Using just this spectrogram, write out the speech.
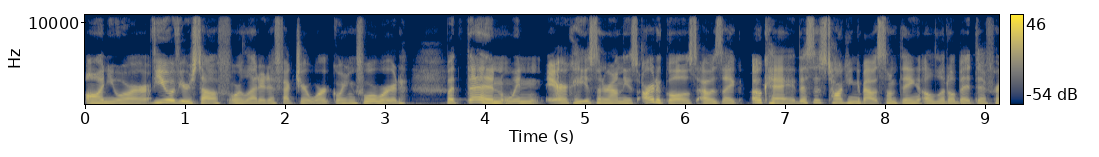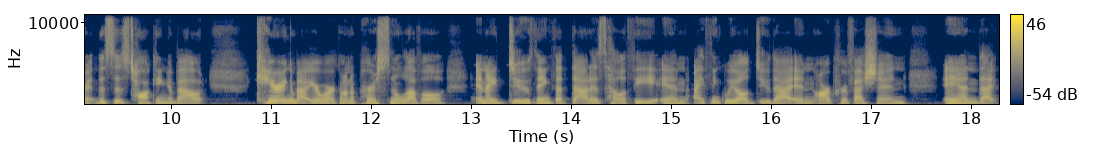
on your view of yourself or let it affect your work going forward. But then when Erica, you sent around these articles, I was like, okay, this is talking about something a little bit different. This is talking about caring about your work on a personal level. And I do think that that is healthy. And I think we all do that in our profession. And that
